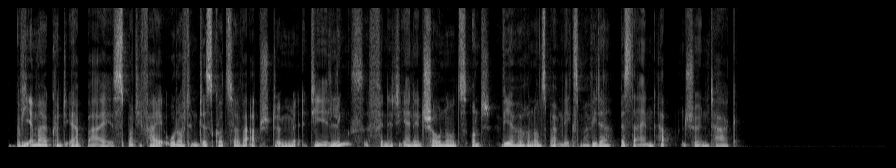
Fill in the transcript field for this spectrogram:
Wie immer könnt ihr bei Spotify oder auf dem Discord-Server abstimmen. Die Links findet ihr in den Show Notes und wir hören uns beim nächsten Mal wieder. Bis dahin, habt einen schönen Tag.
